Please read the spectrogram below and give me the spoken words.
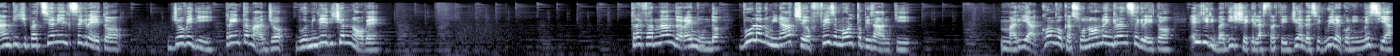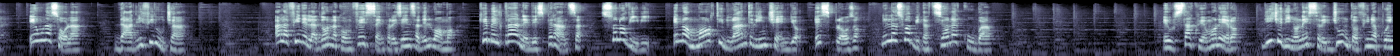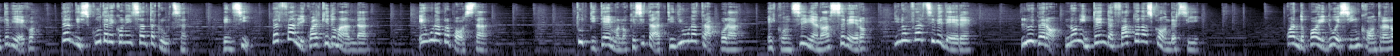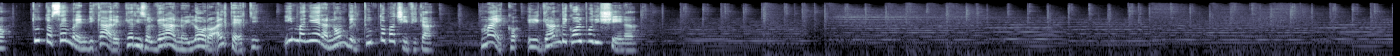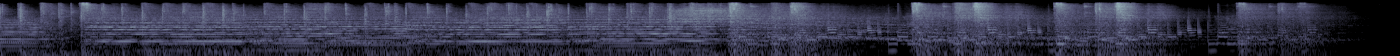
Anticipazioni il segreto. Giovedì 30 maggio 2019. Tra Fernando e Raimundo volano minacce e offese molto pesanti. Maria convoca suo nonno in gran segreto e gli ribadisce che la strategia da seguire con il Messia è una sola, dargli fiducia. Alla fine la donna confessa in presenza dell'uomo che Beltrán ed Esperanza sono vivi e non morti durante l'incendio esploso nella sua abitazione a Cuba. Eustachio Molero dice di non essere giunto fino a Puente Viejo per discutere con il Santa Cruz, bensì per fargli qualche domanda e una proposta. Tutti temono che si tratti di una trappola e consigliano a Severo di non farsi vedere. Lui però non intende affatto nascondersi. Quando poi i due si incontrano, tutto sembra indicare che risolveranno i loro alterchi in maniera non del tutto pacifica. Ma ecco il grande colpo di scena.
